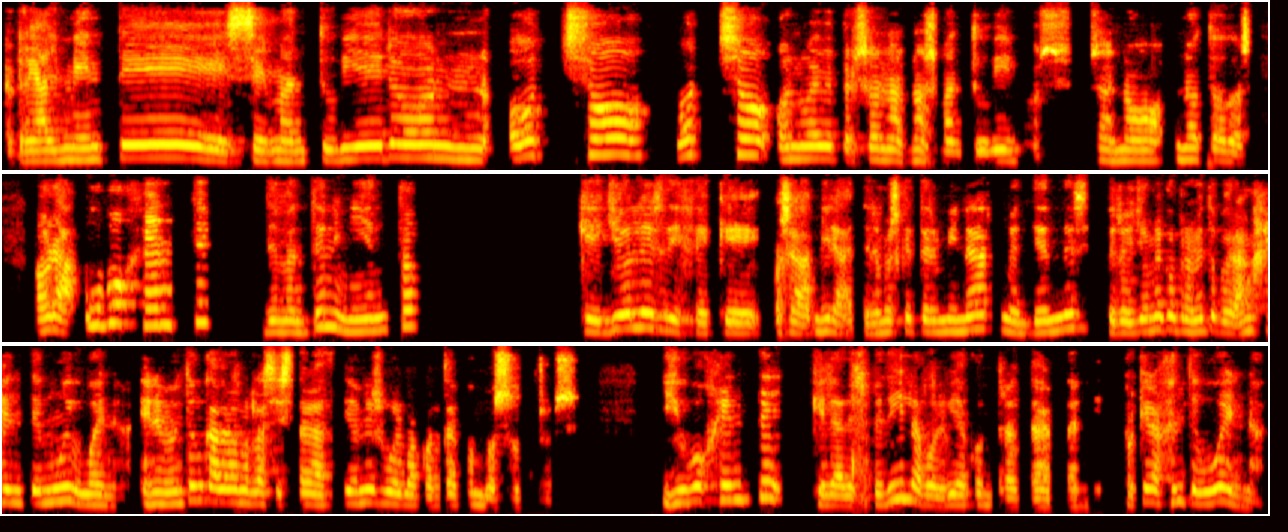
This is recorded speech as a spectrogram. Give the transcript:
realmente se mantuvieron ocho, ocho o nueve personas nos mantuvimos, o sea, no, no todos. Ahora, hubo gente de mantenimiento que yo les dije que, o sea, mira, tenemos que terminar, ¿me entiendes? Pero yo me comprometo, pero eran gente muy buena. En el momento en que abramos las instalaciones, vuelvo a contar con vosotros. Y hubo gente que la despedí y la volví a contratar también, porque era gente buena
